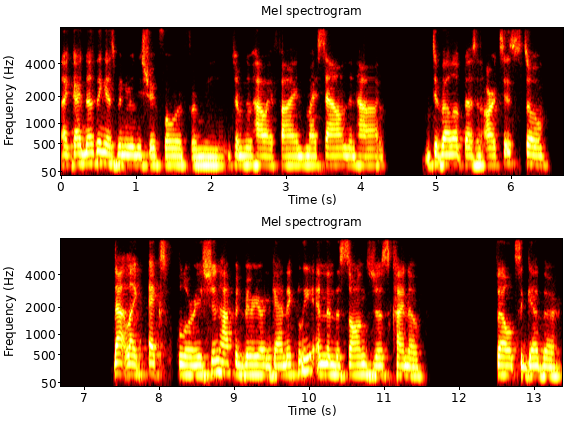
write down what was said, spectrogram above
Like I, nothing has been really straightforward for me in terms of how I find my sound and how I've developed as an artist. So that like exploration happened very organically, and then the songs just kind of fell together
